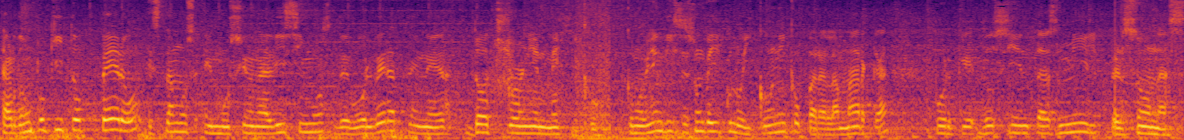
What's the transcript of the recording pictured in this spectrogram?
tardó un poquito, pero estamos emocionadísimos de volver a tener Dodge Journey en México. Como bien dices, es un vehículo icónico para la marca porque 200 mil personas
